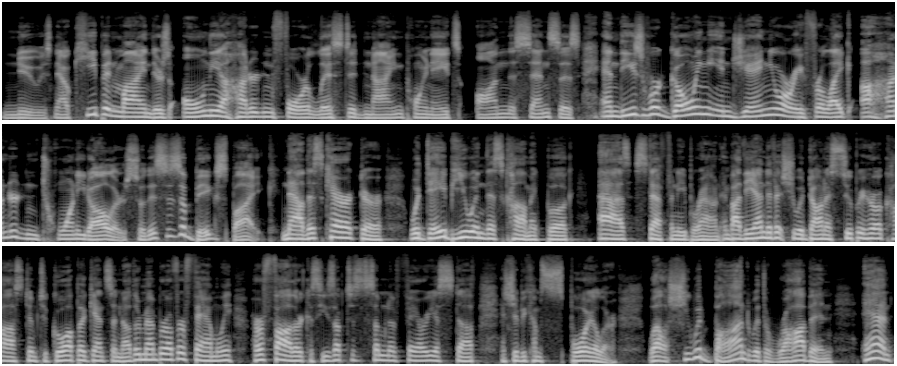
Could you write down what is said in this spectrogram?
news. Now, keep in mind there's only 104 listed 9.8s on the census, and these were going in January for like $120. So, this is a big spike. Now, this character would debut in this comic book as Stephanie Brown. And by the end of it, she would don a superhero costume to go up against another member of her family, her father, because he's up to some nefarious stuff, and she becomes spoiler. Well, she would bond with Robin and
